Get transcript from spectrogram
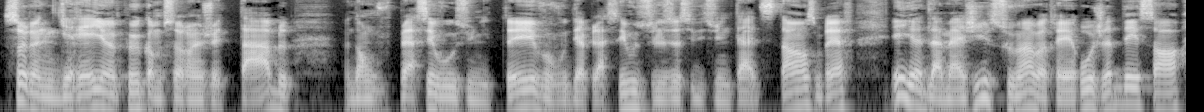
sur une grille, un peu comme sur un jeu de table. Donc, vous placez vos unités, vous vous déplacez, vous utilisez aussi des unités à distance, bref. Et il y a de la magie. Souvent, votre héros jette des sorts.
